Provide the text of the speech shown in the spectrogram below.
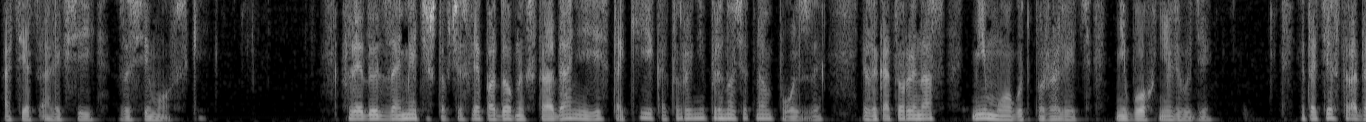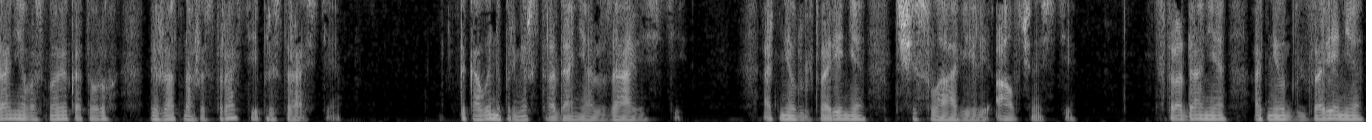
отец Алексей Засимовский. Следует заметить, что в числе подобных страданий есть такие, которые не приносят нам пользы, и за которые нас не могут пожалеть ни Бог, ни люди. Это те страдания, в основе которых лежат наши страсти и пристрастия. Таковы, например, страдания от зависти, от неудовлетворения тщеславия или алчности, страдания от неудовлетворения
